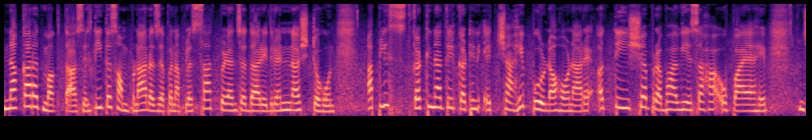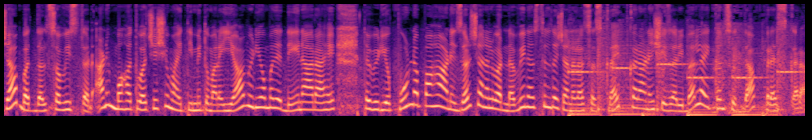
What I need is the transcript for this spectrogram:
नकारात्मकता असेल ती तर संपणारच आहे. पण आपलं सात पिढ्यांचं दारिद्र्य नष्ट होऊन आपली कठीणातील कठीण इच्छाही पूर्ण होणार आहे. अतिशय प्रभावी असा हा उपाय आहे ज्याबद्दल सविस्तर आणि महत्त्वाची अशी माहिती मी तुम्हाला या व्हिडिओमध्ये देणार आहे. तर व्हिडिओ पूर्ण पहा आणि जर चॅनलवर नवीन असतील तर चॅनलला सबस्क्राईब करा आणि शेजारी बेल ऐकनसुद्धा प्रेस करा.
